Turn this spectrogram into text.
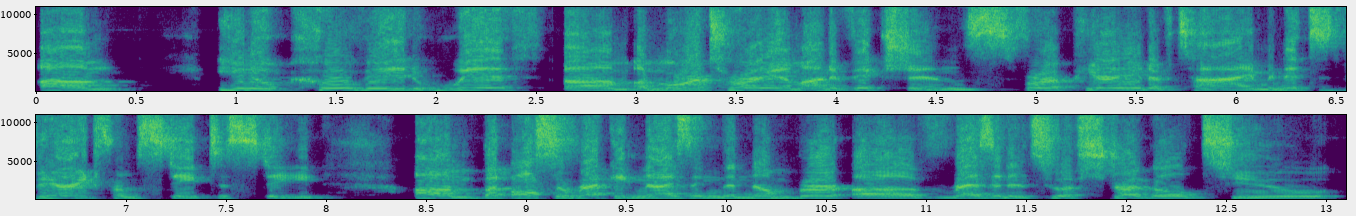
um, you know, COVID with um, a moratorium on evictions for a period of time, and it's varied from state to state, um, but also recognizing the number of residents who have struggled to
